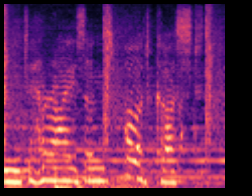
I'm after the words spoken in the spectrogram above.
Welcome to Horizons Podcast.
